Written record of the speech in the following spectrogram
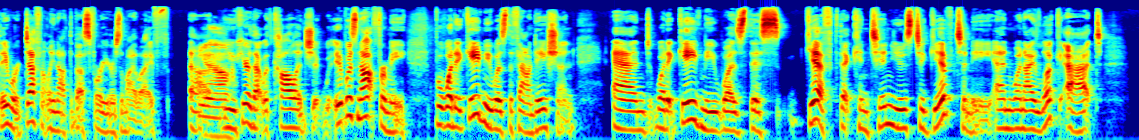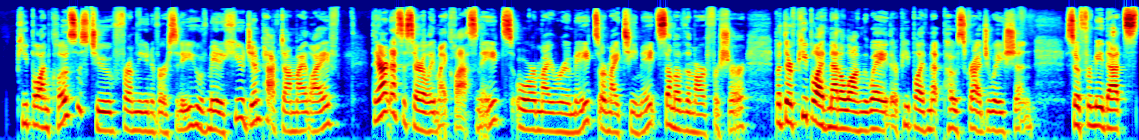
They were definitely not the best four years of my life. Uh, yeah. You hear that with college. It, it was not for me. But what it gave me was the foundation. And what it gave me was this gift that continues to give to me. And when I look at people I'm closest to from the university who have made a huge impact on my life, they aren't necessarily my classmates or my roommates or my teammates. Some of them are for sure, but they're people I've met along the way. They're people I've met post graduation. So for me, that's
